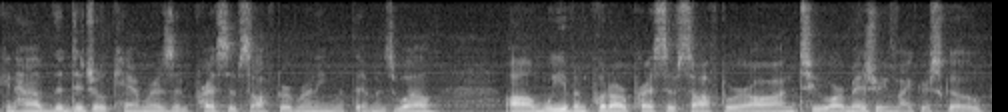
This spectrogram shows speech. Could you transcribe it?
can have the digital cameras and PRECiV software running with them as well. Um, we even put our Pressive software on to our measuring microscope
